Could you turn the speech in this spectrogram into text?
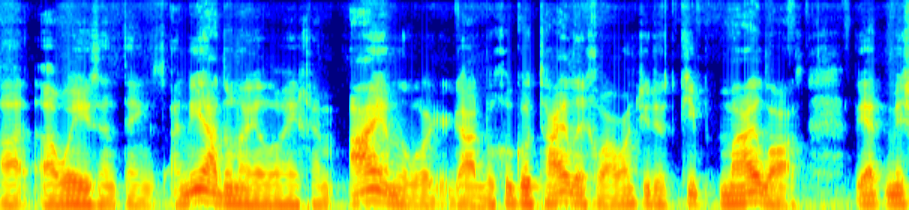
uh, uh, ways and things. Ani Adonai. I am the Lord your God. I want you to keep my laws. I want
